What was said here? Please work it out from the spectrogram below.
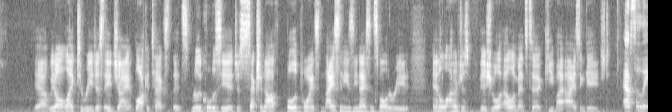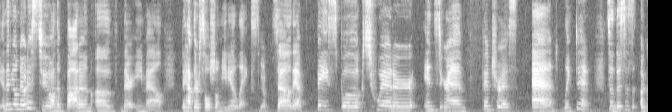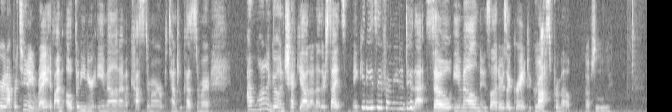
Yeah, we don't like to read just a giant block of text. It's really cool to see it just section off bullet points, nice and easy, nice and small to read, and a lot of just visual elements to keep my eyes engaged. Absolutely. And then you'll notice too on the bottom of their email, they have their social media links. Yep. So they have Facebook, Twitter, Instagram, Pinterest, and LinkedIn. So this is a great opportunity, right? If I'm opening your email and I'm a customer or a potential customer, I want to go and check you out on other sites. Make it easy for me to do that. So email newsletters are great to cross promote. Yeah, absolutely.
